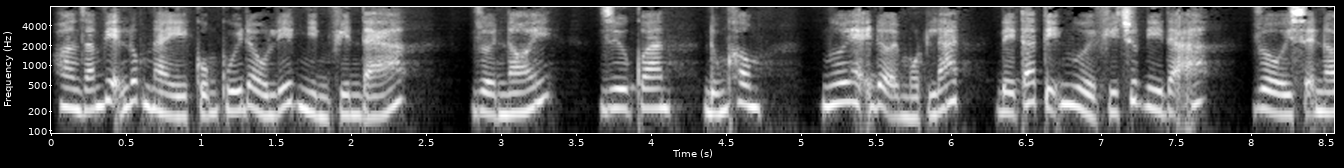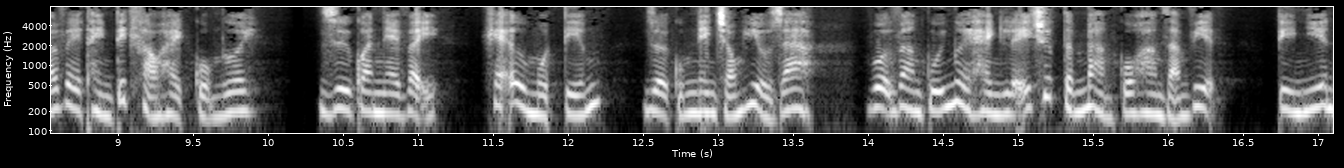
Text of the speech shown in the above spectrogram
Hoàng giám viện lúc này cũng cúi đầu liếc nhìn phiến đá, rồi nói, "Dư Quan, đúng không? Ngươi hãy đợi một lát, để ta tiễn người phía trước đi đã, rồi sẽ nói về thành tích khảo hạch của ngươi." Dư Quan nghe vậy, khẽ ừ một tiếng, rồi cũng nhanh chóng hiểu ra, vội vàng cúi người hành lễ trước tấm bảng của Hoàng giám viện. Tuy nhiên,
